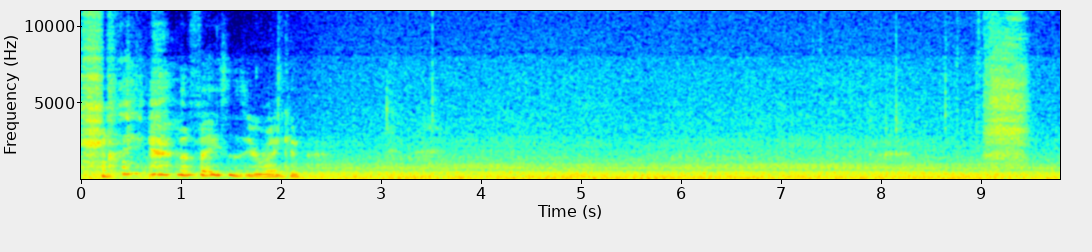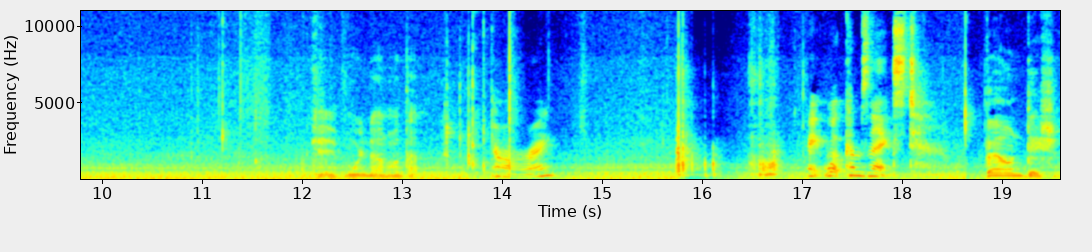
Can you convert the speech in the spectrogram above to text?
the faces you're making. Okay, we're done with that. All right. All right, what comes next? Foundation.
